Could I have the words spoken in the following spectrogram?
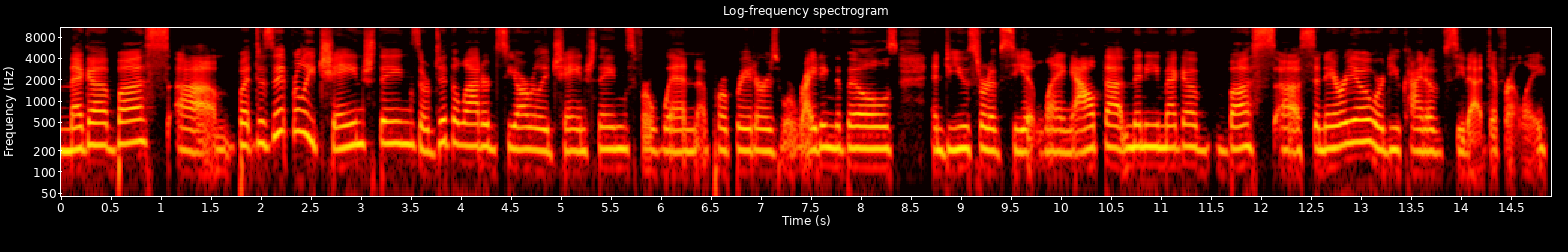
mega bus. Um, but does it really change things, or did the laddered CR really change things for when appropriators were writing the bills? And do you sort of see it laying out that mini mega bus uh, scenario, or do you kind of see that differently?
